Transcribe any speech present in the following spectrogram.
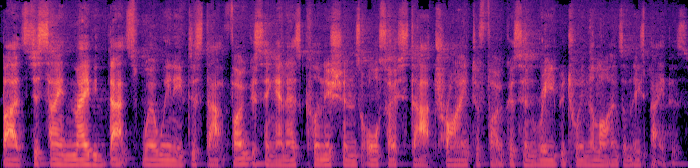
but it's just saying maybe that's where we need to start focusing and as clinicians also start trying to focus and read between the lines on these papers.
